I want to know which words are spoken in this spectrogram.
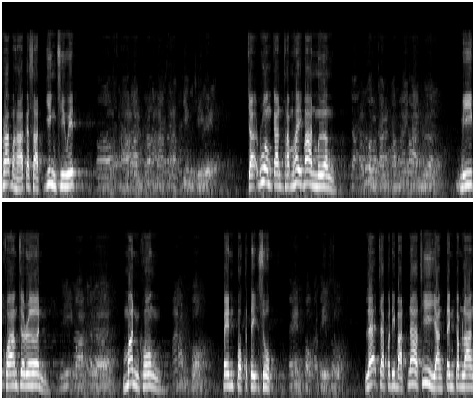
พระมหากษัตริย์ยิ่งชีวิต จะร่วมกันทำให้บ้านเมือง มีความเจริญ มั่นคง เป็นปกติสุข และจะปฏิบัติหน้าที่อย่างเต็มกำลัง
